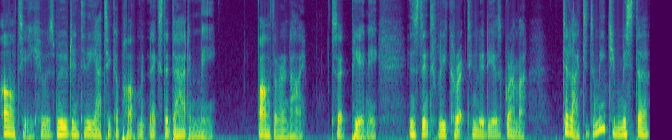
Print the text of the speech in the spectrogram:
Artie, who has moved into the attic apartment next to Dad and me. Father and I, said Peony, instinctively correcting Lydia's grammar. Delighted to meet you, Mr.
